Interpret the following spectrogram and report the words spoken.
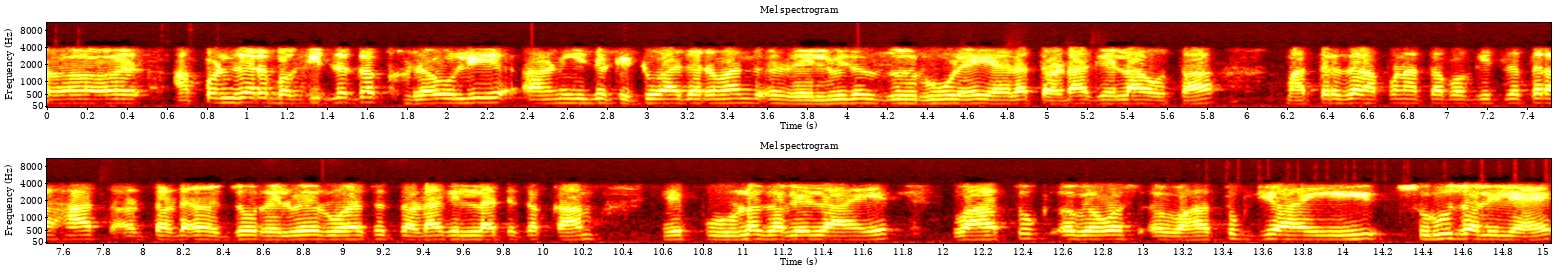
आपण जर बघितलं तर खडवली आणि जे टिटवाळा दरम्यान रेल्वेचा जो रूळ आहे याला तडा गेला होता. मात्र जर आपण आता बघितलं तर हा तडा जो रेल्वे रुळाचा तडा गेलेला आहे त्याचं काम हे पूर्ण झालेलं आहे. वाहतूक व्यवस् वाहतूक जी आहे ही सुरू झालेली आहे.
